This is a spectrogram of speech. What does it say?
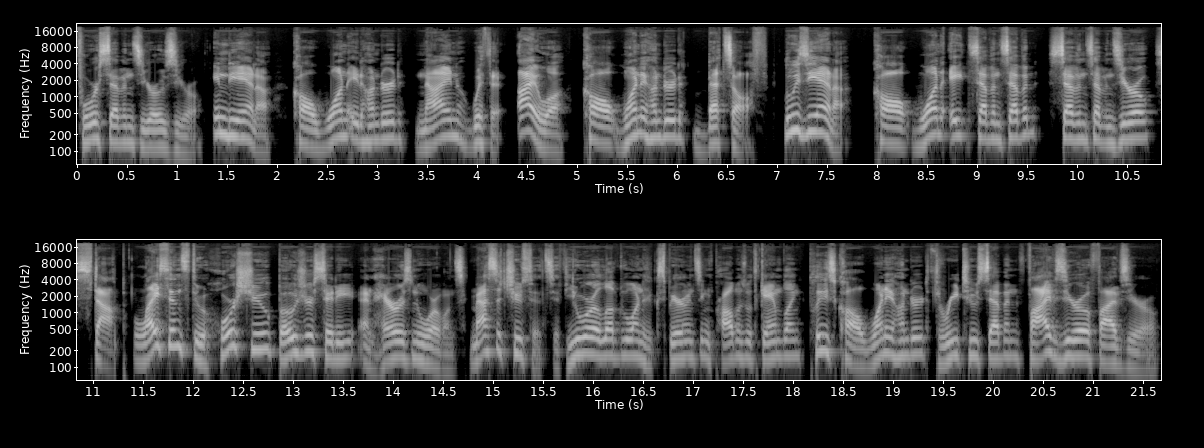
4700. Indiana, call 1 800 9 with it. Iowa, call 1 800 bets off. Louisiana, call 1 877 770 STOP. Licensed through Horseshoe, Bossier City, and Harrah's New Orleans. Massachusetts, if you or a loved one is experiencing problems with gambling, please call 1 800 327 5050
